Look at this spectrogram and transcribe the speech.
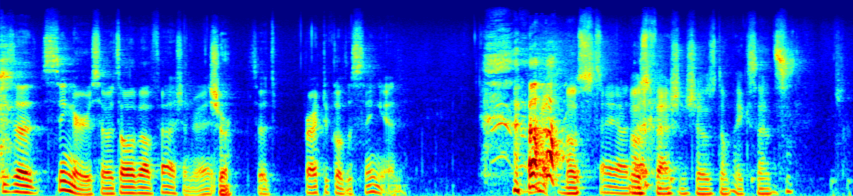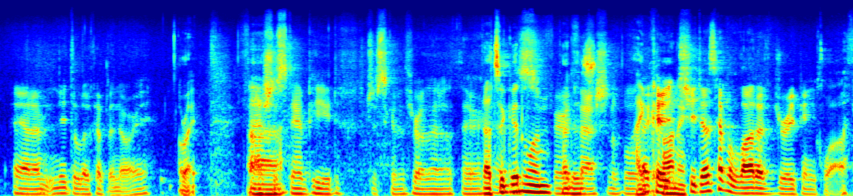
she's a singer, so it's all about fashion, right? Sure. So it's practical to sing in. Most on, most I- fashion shows don't make sense. And I need to look up Inori. All right, Fashion Uh, Stampede. Just gonna throw that out there. That's a good one. Very That is fashionable. I- Okay, Iconic. she does have a lot of draping cloth.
